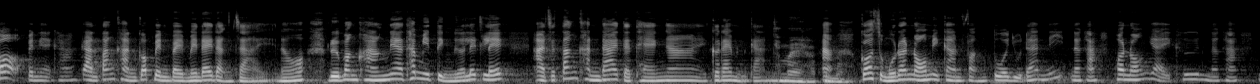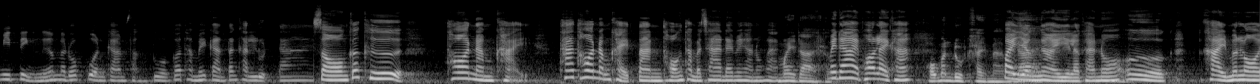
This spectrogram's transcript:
ก็เป็นไงคะการตั้งครรภ์ก็เป็นไปไม่ได้ดังใจเนาะหรือบางครั้งเนี่ยถ้ามีติ่งเนื้อเล็ก ๆ อาจจะตั้งครรภ์ได้แต่แท้งง่ายก็ได้เหมือนกันทำไมครับคุอะณหมอก็สมมุติว่าน้องมีการฝังตัวอยู่ด้านนี้นะคะ พอน้องใหญ่ขึ้นนะคะ มีติ่งเนื้อมารบกวนการฝังตัวก็ทำให้การตั้งครรภ์หลุดได้สองก็คือ ท่อนำไข่ ถ้าท่อนำไข่ตันท้องธรรมชาติได้ไหมคะน้องพันไม่ได้ครับไม่ได้เพราะอะไรคะเพราะมันดูดไข่มาไปม่ด้ยังไงล่ะคะเนาะเออไข่มาลอย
